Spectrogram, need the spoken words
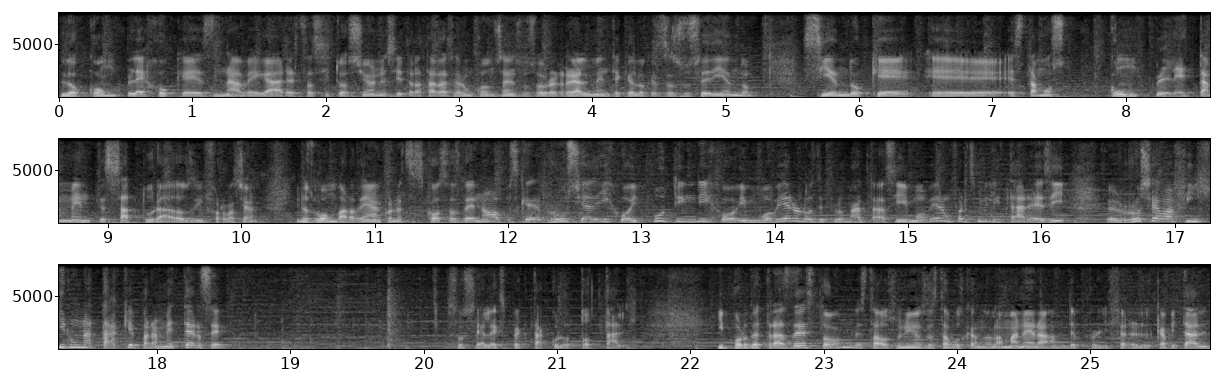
lo complejo que es navegar estas situaciones y tratar de hacer un consenso sobre realmente qué es lo que está sucediendo, siendo que eh, estamos completamente saturados de información y nos bombardean con estas cosas de no, pues que Rusia dijo y Putin dijo y movieron los diplomatas y movieron fuerzas militares y Rusia va a fingir un ataque para meterse. Social espectáculo total. Y por detrás de esto, Estados Unidos está buscando la manera de proliferar el capital,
